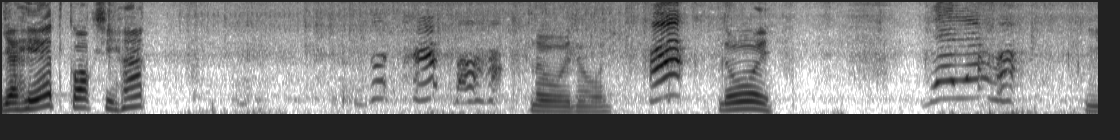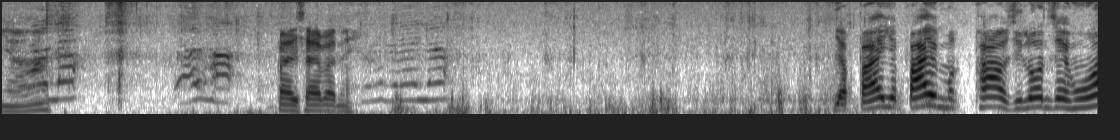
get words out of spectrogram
อย่าเฮ็ดกอกสิหักรถฮักบ่ฮะโดยโดยฮะโดยเย้แล้วฮะหยังเย้แล้วเย้แล้วไปใช้บัดนี้ เย้แล้ว อย่าไปอย่าไปมะพร้าวสิล่นใส่หัว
